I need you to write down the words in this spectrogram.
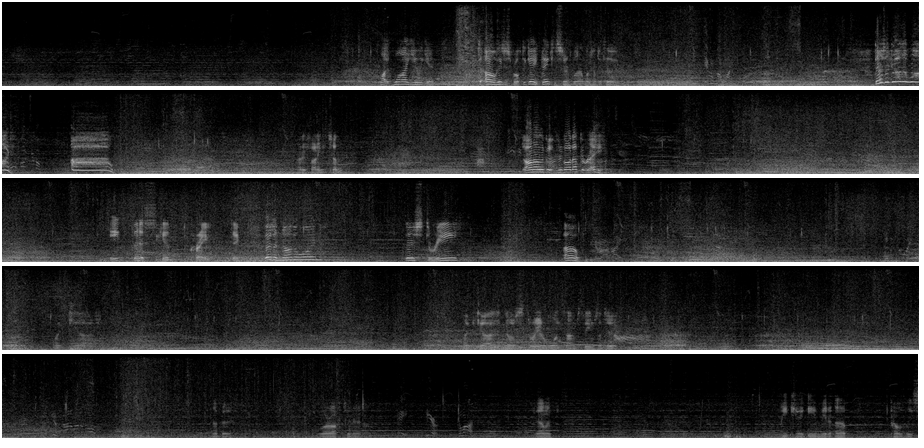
Why, why you again? Oh, he just broke the gate. Thank you, sir. Well, I'm gonna have to kill you. Give him the one! There's another one! Whole bunch of them! Oh! Are they fighting each other? Ah, oh no, they're going after Ray. Eat this, you crave dick. There's another one. There's three. Oh, god, I didn't notice three at one time. Seems legit.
